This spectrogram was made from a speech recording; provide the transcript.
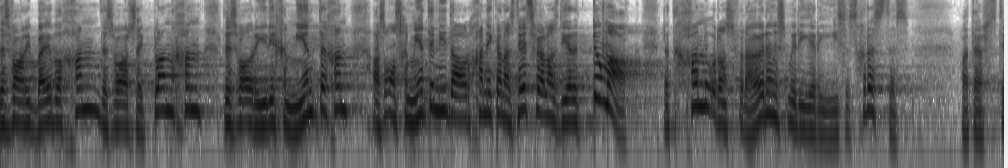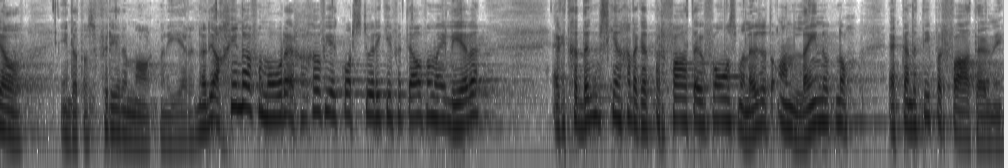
Dis waar die Bybel gaan, dis waar sy plan gaan, dis waar hierdie gemeente gaan. As ons gemeente nie daaroor gaan nie, kan ons net sowel ons deure toemaak. Dit gaan oor ons verhoudings met die Here Jesus Christus wat herstel en dat ons vrede maak met die Here. Nou die agenda van môre, ek gaan gou vir julle 'n kort storieetjie vertel van my lewe. Ek het gedink miskien gaan ek dit privaat hou vir ons, maar nou is dit aanlyn ook nog. Ek kan dit nie privaat hou nie.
